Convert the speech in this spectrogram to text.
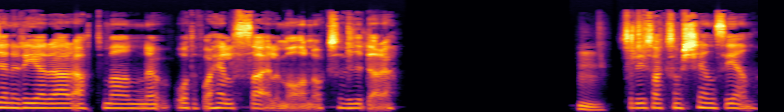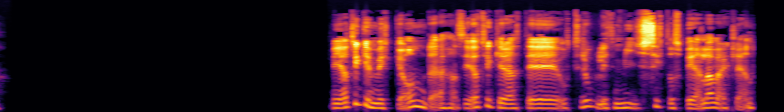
genererar att man återfår hälsa eller man och så vidare. Mm. Så det är saker som känns igen. Men jag tycker mycket om det. Alltså jag tycker att det är otroligt mysigt att spela verkligen.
